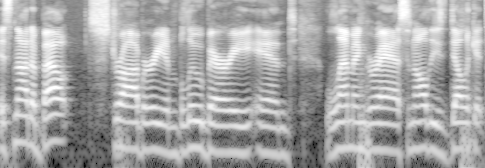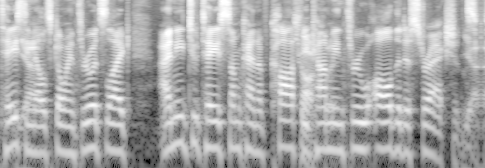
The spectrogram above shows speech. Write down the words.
It's not about strawberry and blueberry and lemongrass and all these delicate tasting Yeah. notes going through. It's like I need to taste some kind of coffee Chocolate. coming through all the distractions. Yeah.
